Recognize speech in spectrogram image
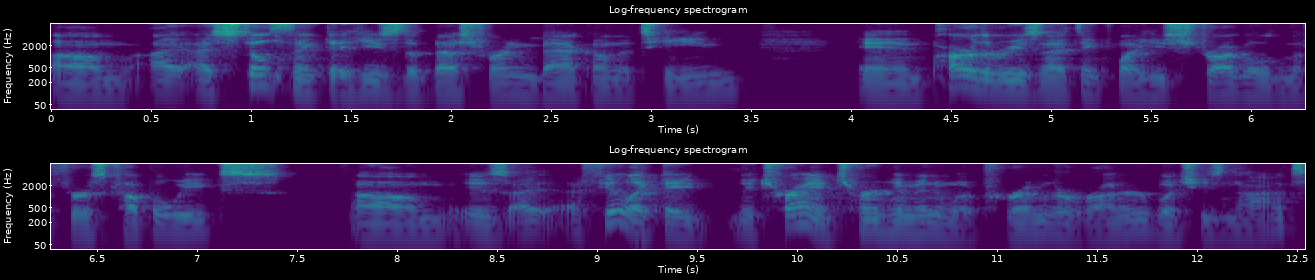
Um, I, I still think that he's the best running back on the team. And part of the reason I think why he struggled in the first couple weeks um, is I, I feel like they they try and turn him into a perimeter runner, which he's not.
